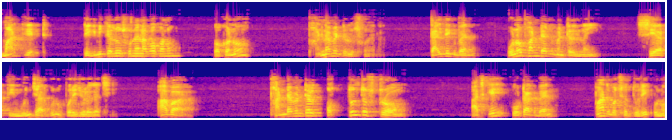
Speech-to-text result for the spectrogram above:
মার্কেট টেকনিক্যালও শোনে না কখনো কখনো ফান্ডামেন্টালও শোনে না। তাই দেখবেন, কোনো ফান্ডামেন্টাল নাই শেয়ার তিন গুণ চার গুণ উপরে চলে গেছে। আবার ফান্ডামেন্টাল অত্যন্ত স্ট্রং আজকে কোটাক ব্যাংক পাঁচ বছর ধরে কোনো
